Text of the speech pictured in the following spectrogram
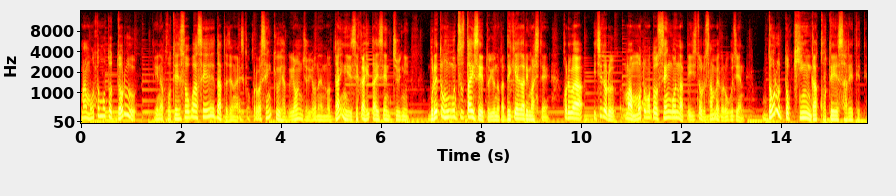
まあもともとドルっていうのは固定相場制だったじゃないですか。これは1944年の第二次世界大戦中にブレトンウッズ体制というのが出来上がりまして、これは1ドル、まあもともと戦後になって1ドル360円、ドルと金が固定されてて、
